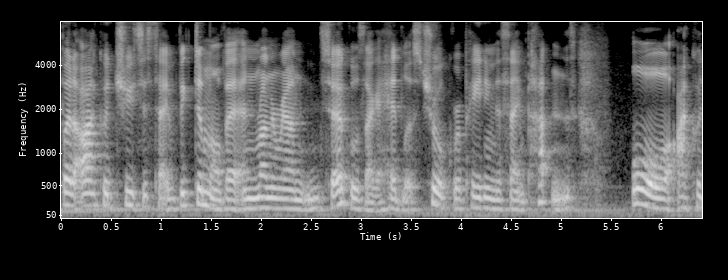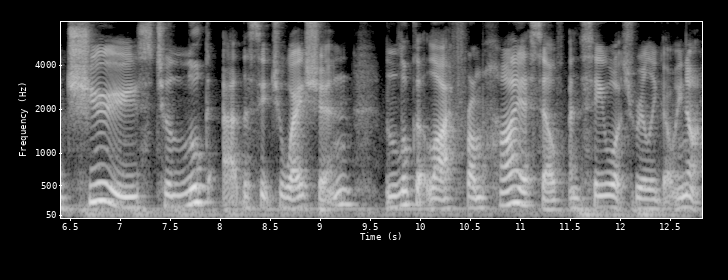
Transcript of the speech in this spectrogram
But I could choose to stay victim of it and run around in circles like a headless chook, repeating the same patterns, or I could choose to look at the situation and look at life from higher self and see what's really going on.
